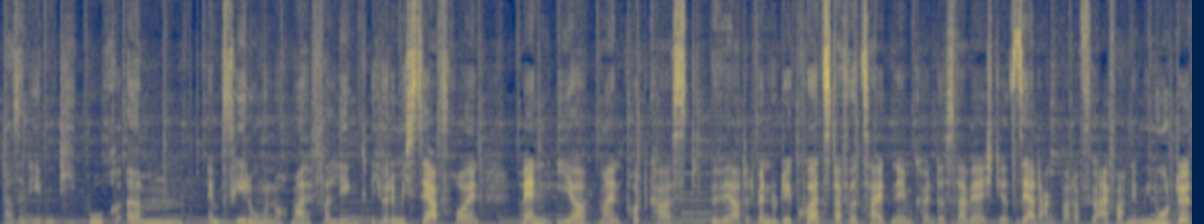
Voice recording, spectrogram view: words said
Da sind eben die Buchempfehlungen ähm, nochmal verlinkt. Ich würde mich sehr freuen, wenn ihr meinen Podcast bewertet. Wenn du dir kurz dafür Zeit nehmen könntest, da wäre ich dir sehr dankbar dafür. Einfach eine Minute,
